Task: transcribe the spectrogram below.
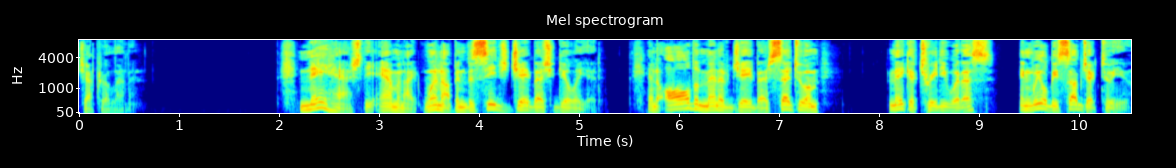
chapter 11 nahash the ammonite went up and besieged jabesh gilead. And all the men of jabesh said to him make a treaty with us and we will be subject to you.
